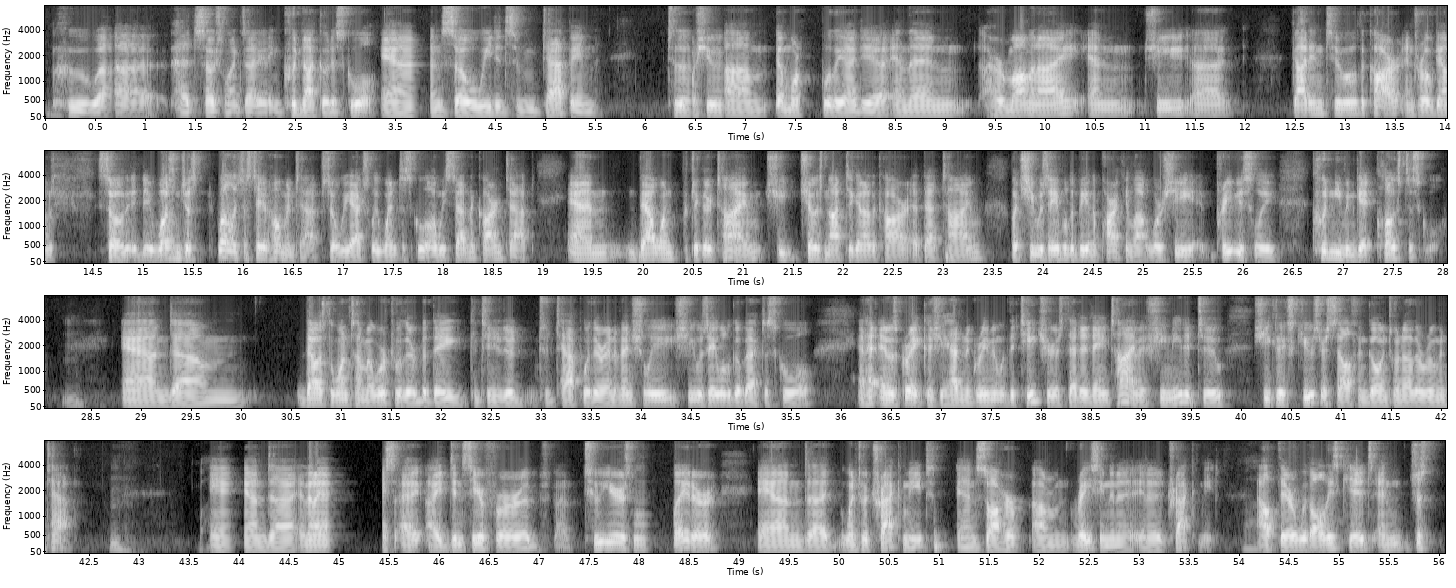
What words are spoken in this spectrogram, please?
who uh, had social anxiety and could not go to school. And, and so we did some tapping to the she um, got more with the idea. And then her mom and I and she uh, got into the car and drove down. So it, it wasn't just, well, let's just stay at home and tap. So we actually went to school and we sat in the car and tapped. And that one particular time, she chose not to get out of the car at that time, but she was able to be in the parking lot where she previously couldn't even get close to school. Mm. And um, that was the one time I worked with her, but they continued to, to tap with her. And eventually she was able to go back to school. And it was great because she had an agreement with the teachers that at any time, if she needed to, she could excuse herself and go into another room and tap. Mm. And and, uh, and then I, I, I didn't see her for about two years later, and uh, went to a track meet and saw her um, racing in a, in a track meet wow. out there with all these kids and just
